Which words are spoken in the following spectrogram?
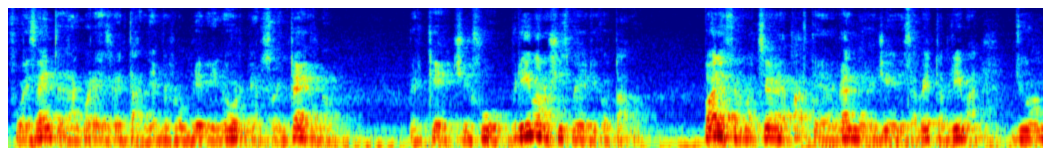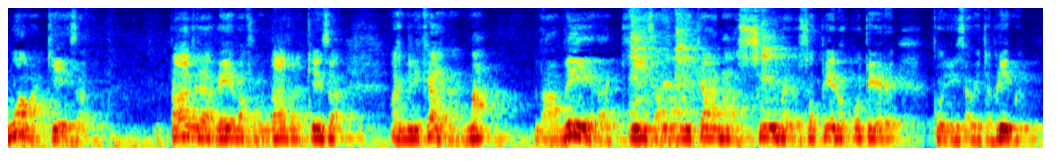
fu esente dalla guerra dei 30 anni, ebbe problemi enormi al suo interno, perché ci fu prima lo scisma di Enrico VIII, poi l'affermazione da parte della grande regina Elisabetta I di una nuova chiesa. Il padre aveva fondato la Chiesa anglicana, ma la vera Chiesa anglicana assume il suo pieno potere con Elisabetta I,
